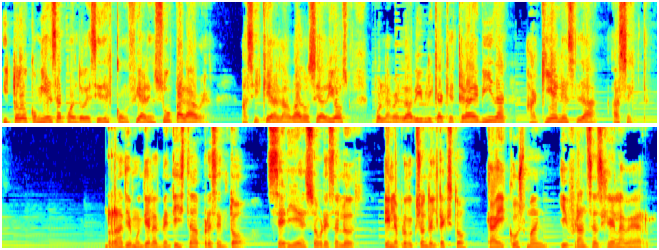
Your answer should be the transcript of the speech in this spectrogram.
y todo comienza cuando decides confiar en su palabra. Así que alabado sea Dios por la verdad bíblica que trae vida a quienes la aceptan. Radio Mundial Adventista presentó Serie sobre Salud. En la producción del texto, Kai Kushman y Frances Hellaber.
